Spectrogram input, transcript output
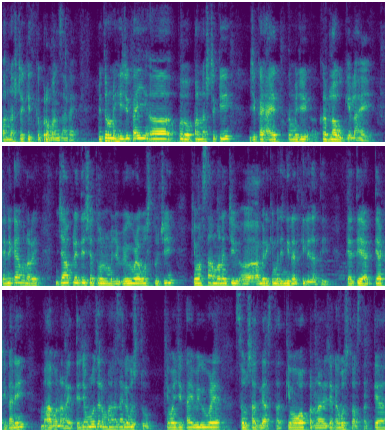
पन्नास टक्के इतकं प्रमाण झालं आहे मित्रांनो हे जे काही प- पन्नास टक्के जे काही आयात म्हणजे कर लागू केला आहे त्याने काय होणार आहे? ज्या आपल्या देशातून म्हणजे वेगवेगळ्या वस्तूची किंवा सामानांची अमेरिकेमध्ये निर्यात केली जाते त्या त्या त्या ठिकाणी महाग होणार आहेत. त्याच्यामुळे जर महाग झाल्या वस्तू किंवा जे काही वेगवेगळ्या संसाधने असतात किंवा वापरणाऱ्या ज्या काही वस्तू असतात त्या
